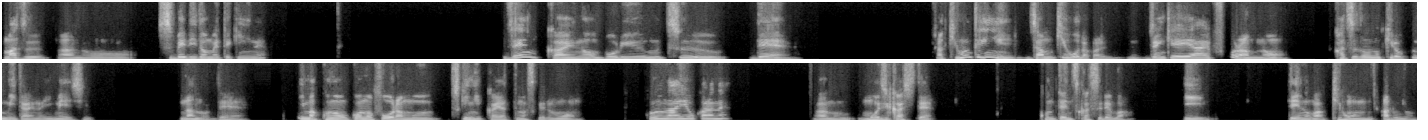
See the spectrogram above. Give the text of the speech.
まず、あの、滑り止め的にね、前回のボリューム2で、あ基本的にザム記法だから、全景 AI フォーラムの活動の記録みたいなイメージなので、今この、このフォーラム月に1回やってますけども、この内容からね、あの、文字化して、コンテンツ化すればいいっていうのが基本あるの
